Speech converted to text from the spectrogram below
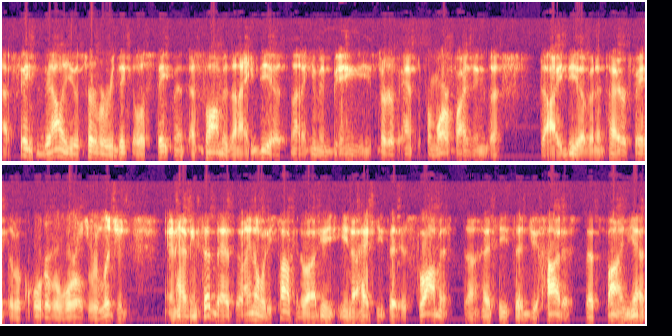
at face value, it's sort of a ridiculous statement. Islam is an idea; it's not a human being. He's sort of anthropomorphizing the the idea of an entire faith of a quarter of a world's religion. And having said that, I know what he's talking about. He, you know, had he said Islamist, uh, had he said jihadist, that's fine. Yes,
